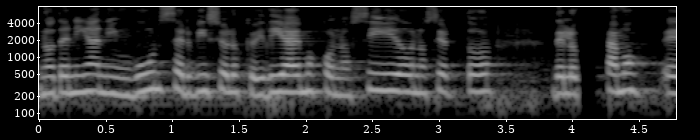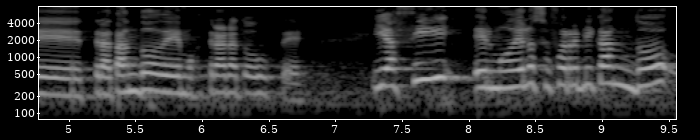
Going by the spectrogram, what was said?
no tenía ningún servicio de los que hoy día hemos conocido, ¿no es cierto?, de lo que estamos eh, tratando de mostrar a todos ustedes. Y así el modelo se fue replicando,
